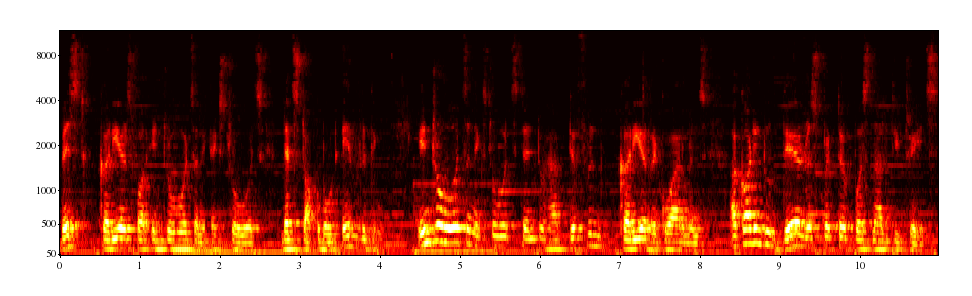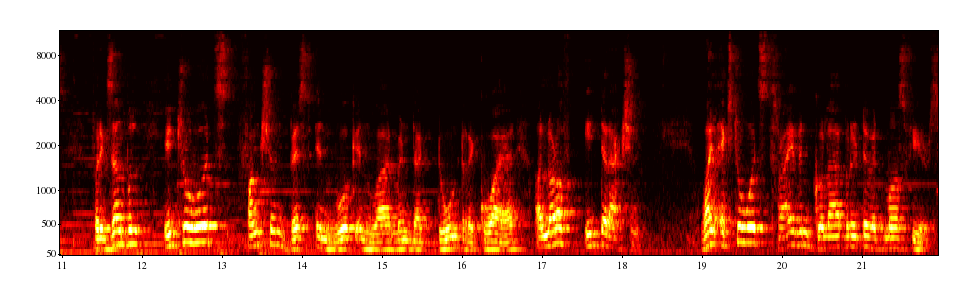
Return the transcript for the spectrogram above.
Best careers for introverts and extroverts. Let's talk about everything. Introverts and extroverts tend to have different career requirements according to their respective personality traits for example, introverts function best in work environment that don't require a lot of interaction, while extroverts thrive in collaborative atmospheres.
